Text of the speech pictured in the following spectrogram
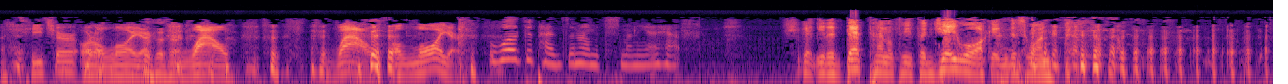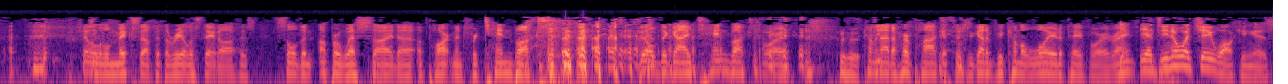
A teacher or a lawyer? wow. Wow. A lawyer. Well, it depends on how much money I have. Should get you the death penalty for jaywalking. This one. She had a little mix-up at the real estate office. Sold an Upper West Side uh, apartment for ten bucks. Billed the guy ten bucks for it. It's coming out of her pocket, so she's got to become a lawyer to pay for it, right? Yeah, do you know what jaywalking is?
